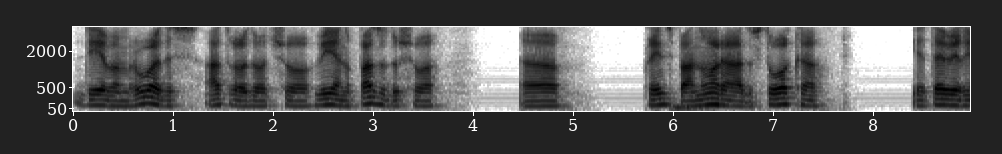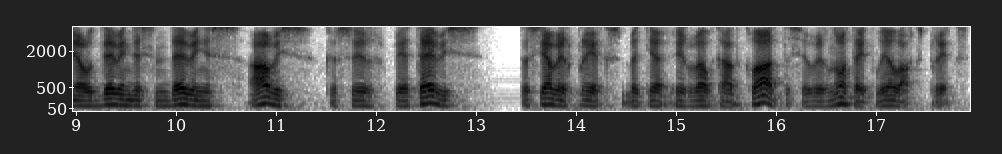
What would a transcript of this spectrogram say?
Dievam rodas, atrodot šo vienu pazudušo, uh, principā norāda uz to, ka ja tev ir jau 99 avis, kas ir pie tevis, tas jau ir prieks, bet ja ir vēl kāda klāta, tas jau ir noteikti lielāks prieks.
